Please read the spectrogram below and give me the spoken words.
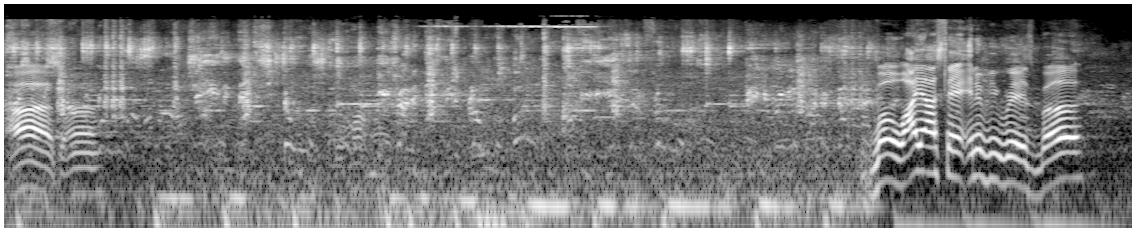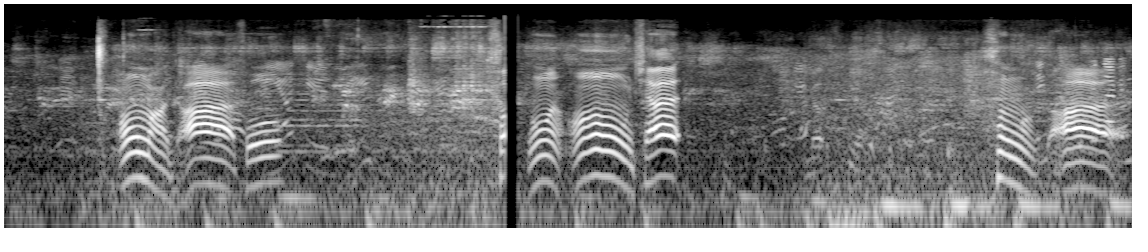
god, bruh. Bro, why y'all saying interview Riz, bruh? Oh my god, fool. Fuck going on, chat? Oh my god.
